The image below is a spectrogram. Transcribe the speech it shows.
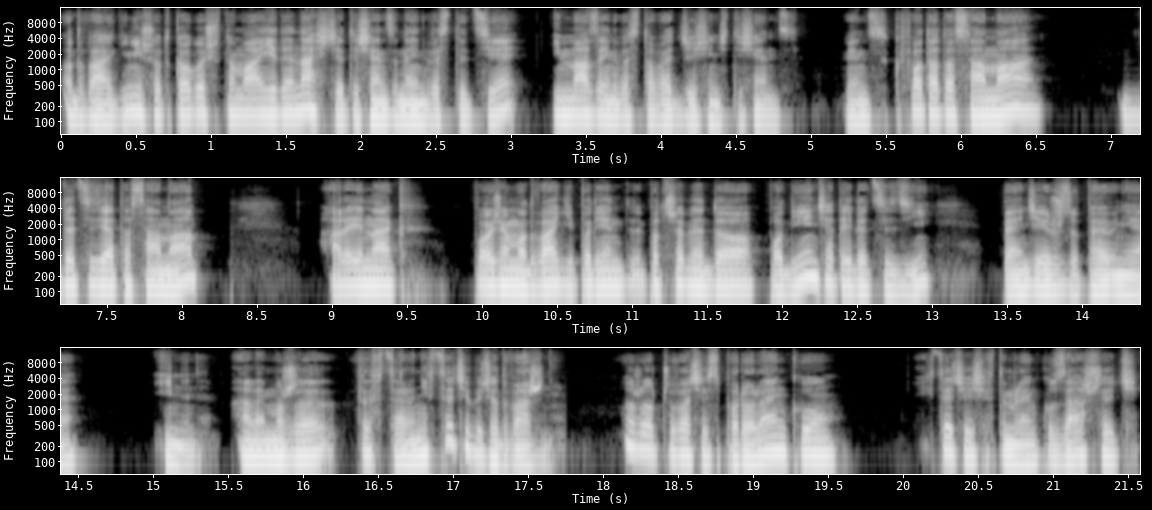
odwagi niż od kogoś, kto ma 11 tysięcy na inwestycje i ma zainwestować 10 tysięcy. Więc kwota ta sama, decyzja ta sama, ale jednak poziom odwagi potrzebny do podjęcia tej decyzji będzie już zupełnie inny. Ale może wy wcale nie chcecie być odważni. Może odczuwacie sporo lęku i chcecie się w tym lęku zaszyć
